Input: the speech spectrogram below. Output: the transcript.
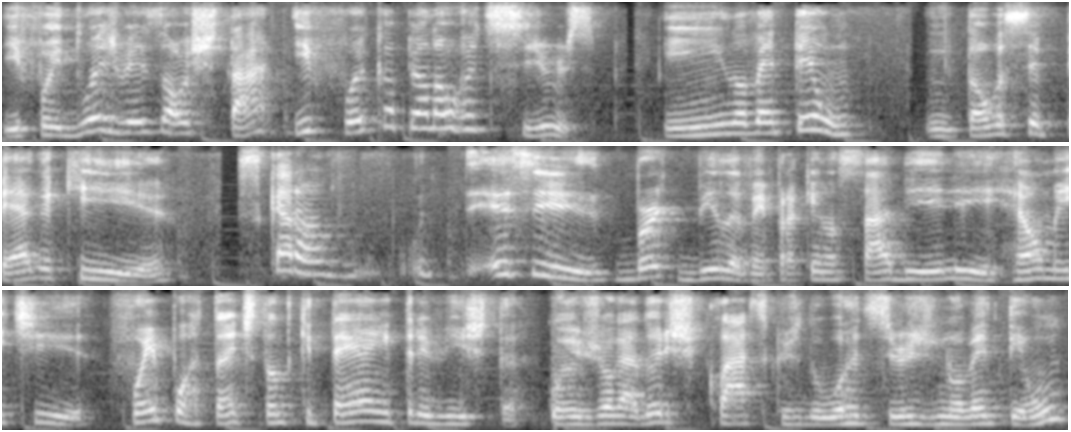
E foi duas vezes All-Star e foi campeão da World Series em 91. Então você pega que esse cara, esse Burt Billevan, para quem não sabe, ele realmente foi importante, tanto que tem a entrevista com os jogadores clássicos do World Series de 91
